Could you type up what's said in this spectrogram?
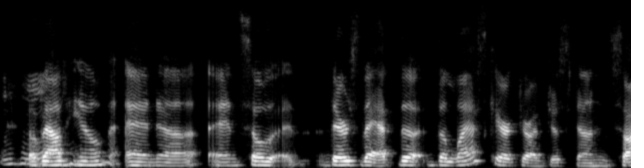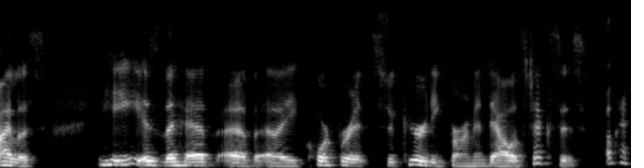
mhm. about him, and uh, and so uh, there's that. the The last character I've just done, Silas, he is the head of a corporate security firm in Dallas, Texas, Okay.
